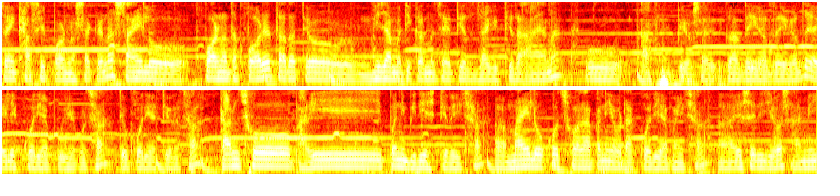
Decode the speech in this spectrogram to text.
चाहिँ खासै पढ्न सकेन साइलो पढ्न त पढ्यो तर त्यो निजामती कर्मचारीतिर जागिरतिर आएन। ऊ आफ्नो व्यवसाय गर्दै गर्दै गर्दै अहिले कोरिया पुगेको छ। त्यो कोरियातिर छ। कान्छो भाइ पनि विदेशतिरै छ। माइलोको छोरा पनि एउटा कोरियामै छ। यसरी जे होस् हामी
